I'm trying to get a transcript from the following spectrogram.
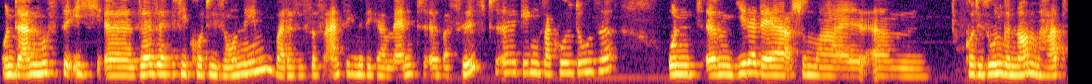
Und dann musste ich äh, sehr, sehr viel Cortison nehmen, weil das ist das einzige Medikament, äh, was hilft äh, gegen Sarkoidose. Und ähm, jeder, der schon mal ähm, Cortison genommen hat,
